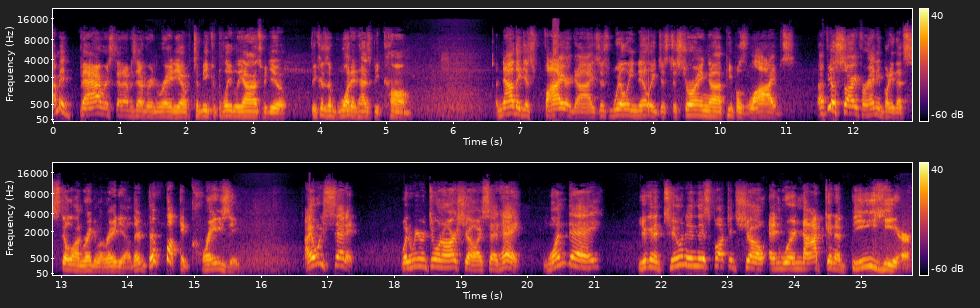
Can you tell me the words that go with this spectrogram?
I'm embarrassed that I was ever in radio, to be completely honest with you, because of what it has become. And now they just fire guys, just willy nilly, just destroying uh, people's lives. I feel sorry for anybody that's still on regular radio. They're they're fucking crazy. I always said it when we were doing our show. I said, "Hey, one day you're gonna tune in this fucking show, and we're not gonna be here."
